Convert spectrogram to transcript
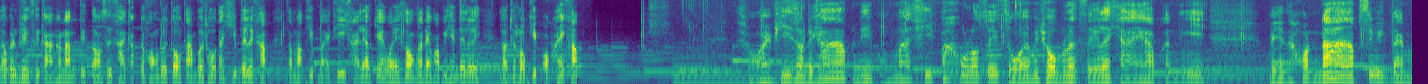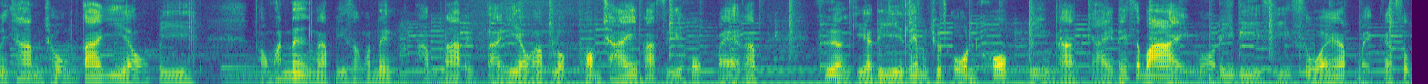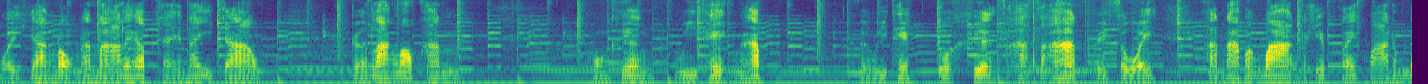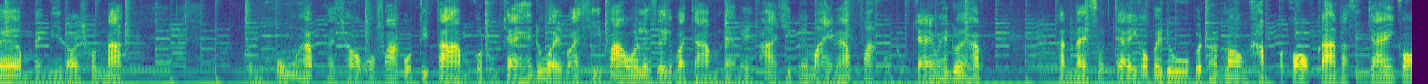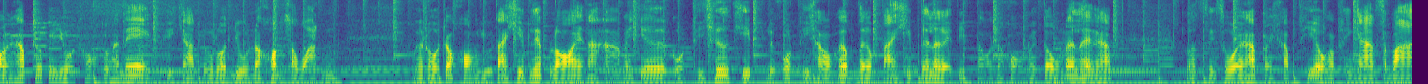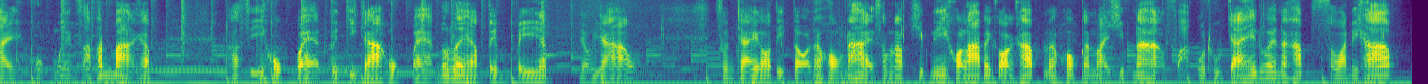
เราเป็นเพียงสื่อกลางเท่านั้นติดต่อซื้อขายกับเจ้าของโดยตรงตามเบอร์โทรใต้คลิปได้เลยครับสำหรับคลิปไหนที่ขายแล้วแจ้งไว้ในช่องแสดงความคิดเห็นได้เลย เราจะลบคลิปออกให้ครับสวัสดีสวัสดีครับวันนี้ผมมาชี้เป้ารถสวยๆไม่ชมเลือกซื้อเลือกขายครับคันนี้เป็น Honda ครับ Civic Dimension โฉมตาเหี่ยวปี 2001 นะ ปี 2001ทำหน้าเป็นตาเหี่ยวครับ ลบพร้อมใช้ภาษี 68 ครับ เครื่องเกียร์ดีเล่มชุดโอนครบ วิ่งทางไกลได้สบายบอดี้ดีสีสวยครับแม็กก็สวยยางดอกหนาๆเลยครับ ใช้ได้อีกยาว เกินล่างรอบคันห้องเครื่อง VTEC นะครับ เครื่อง VTEC ตัวเครื่องสะอาดสะอ้านสวยๆคันหน้าบางๆตะเข็บซ้ายขวาเดิมๆไม่มีรอยชนหนัก คุ้มๆครับถ้าชอบก็ฝากกดติดตามกดถูกใจให้ด้วยมาชี้เป้าไว้เลือกซื้อกันประจำได้ไม่พลาดคลิปใหม่ๆนะครับฝากกดถูกใจไว้ให้ด้วยครับท่านใดสนใจก็ไปดูไปทดลองขับประกอบการตัดสินใจให้ก่อนครับเพื่อประโยชน์ของตัวท่านเองพิกัดดูรถอยู่นครสวรรค์เบอร์โทรเจ้าของอยู่ใต้คลิปเรียบร้อย ถ้าหาไม่เจอกดที่ชื่อคลิป หรือกดที่เขาเพิ่มเติมใต้คลิปได้เลย ติดต่อเจ้าของโดยตรงได้เลยนะครับรถสวยๆครับไปขับเที่ยวขับใช้งานสบาย 63,000 บาทครับ ภาษี 68 พฤศจิกา 68นู่นเลยครับ เต็มปีครับ ยาวๆ สนใจก็ติดต่อเจ้าของได้สำหรับคลิปนี้ขอลาไปก่อนครับ แล้วพบกันใหม่คลิปหน้าฝากกดถูกใจให้ด้วยนะครับ สวัสดีครับ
